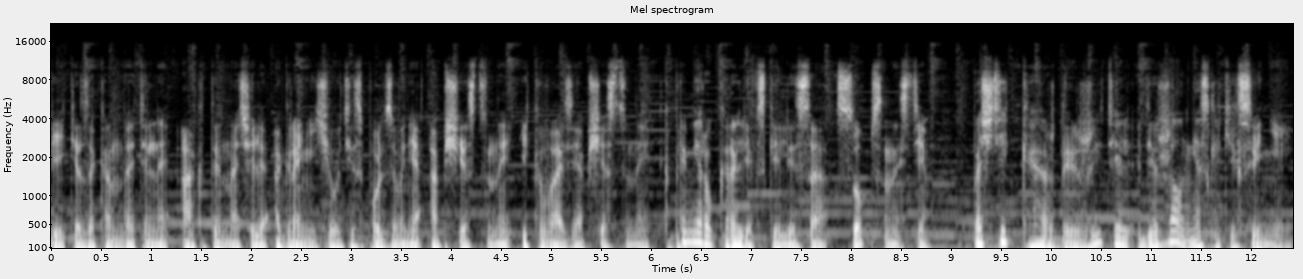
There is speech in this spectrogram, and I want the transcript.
веке законодательные акты начали ограничивать использование общественной и квазиобщественной, к примеру, королевские леса собственности – Почти каждый житель держал нескольких свиней,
